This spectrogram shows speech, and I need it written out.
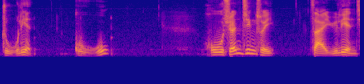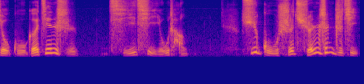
主练骨。虎拳精髓在于练就骨骼坚实、其气尤长，需骨实全身之气，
